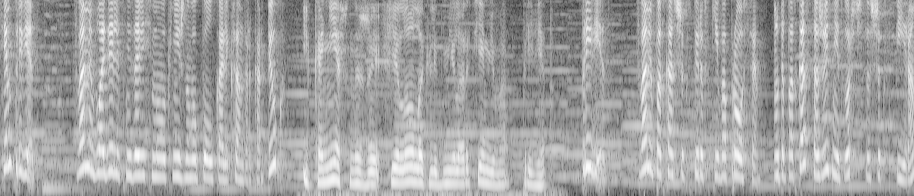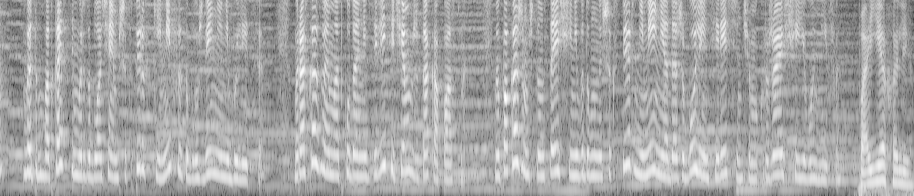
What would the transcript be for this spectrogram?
Всем привет! С вами владелец независимого книжного полка Александр Карпюк. И, конечно же, филолог Людмила Артемьева. Привет! Привет! С вами подкаст «Шекспировские вопросы». Это подкаст о жизни и творчестве Шекспира. В этом подкасте мы разоблачаем шекспировские мифы, заблуждения и небылицы. Мы рассказываем, откуда они взялись и чем же так опасны. Мы покажем, что настоящий невыдуманный Шекспир не менее, а даже более интересен, чем окружающие его мифы. Поехали!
